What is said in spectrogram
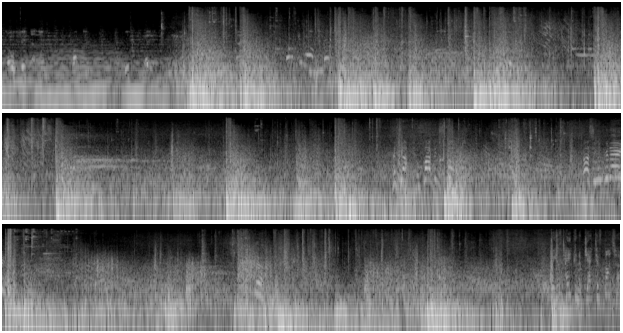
so fit and I'm fucking this place to. Objective butter.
